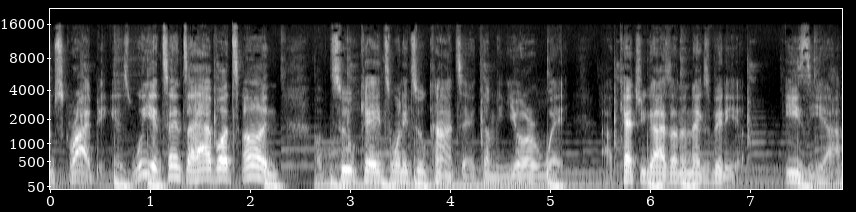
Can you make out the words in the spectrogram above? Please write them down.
subscribing, as we intend to have a ton of 2K22 content coming your way. I'll catch you guys on the next video. Easy, y'all.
